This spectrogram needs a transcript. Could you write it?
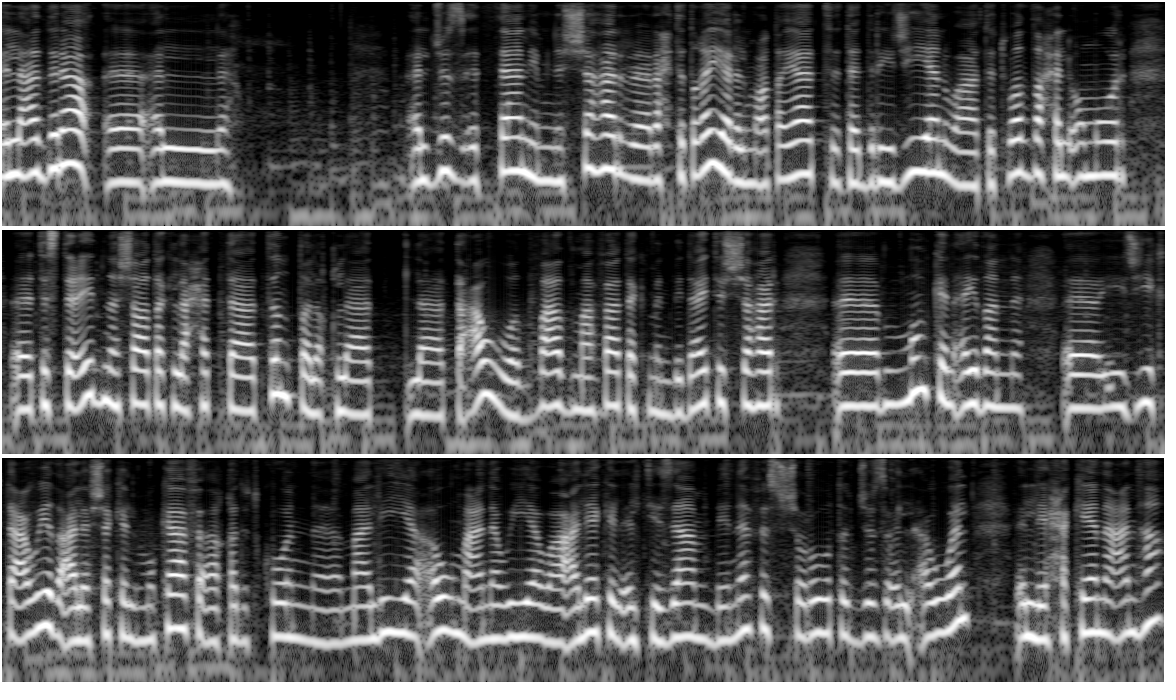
العذراء آه، ال- الجزء الثاني من الشهر رح تتغير المعطيات تدريجيا وتتوضح الأمور. آه، تستعيد نشاطك لحتى تنطلق لتعوض بعض ما فاتك من بداية الشهر. آه، ممكن أيضا آه، يجيك تعويض على شكل مكافأة قد تكون آه، مالية أو معنوية وعليك الالتزام بنفس شروط الجزء الأول اللي حكينا عنها.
